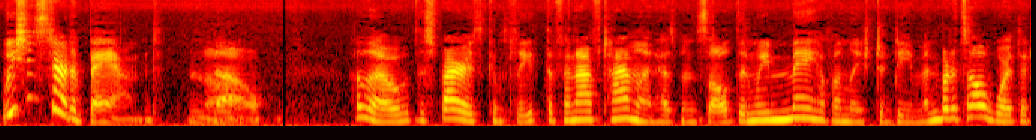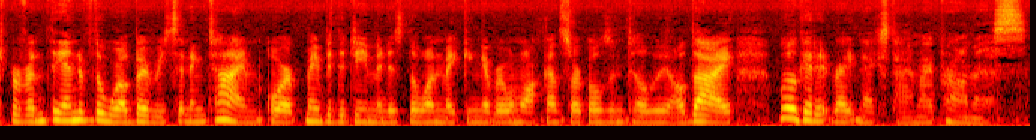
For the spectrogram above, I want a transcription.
We should start a band. No. no. Hello, the spire is complete, the FNAF timeline has been solved, and we may have unleashed a demon, but it's all worth it to prevent the end of the world by resetting time. Or maybe the demon is the one making everyone walk in circles until we all die. We'll get it right next time, I promise.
